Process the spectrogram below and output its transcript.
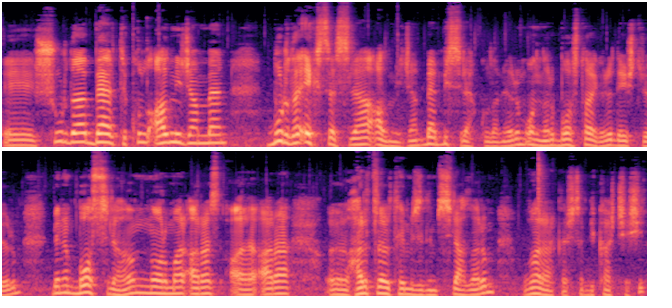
E, şurada belti kul almayacağım ben. Burada ekstra silah almayacağım. Ben bir silah kullanıyorum. Onları bosslara göre değiştiriyorum. Benim boss silahım normal ara ara e, haritaları temizlediğim silahlarım var arkadaşlar birkaç çeşit.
